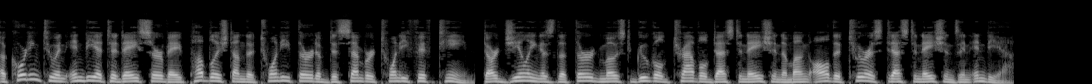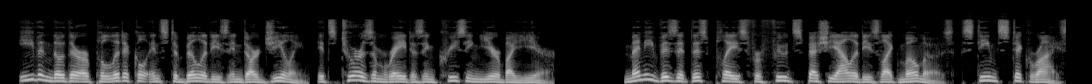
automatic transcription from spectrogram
According to an India Today survey published on 23 December 2015, Darjeeling is the third most Googled travel destination among all the tourist destinations in India. Even though there are political instabilities in Darjeeling, its tourism rate is increasing year by year. Many visit this place for food specialities like momos, steamed stick rice,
